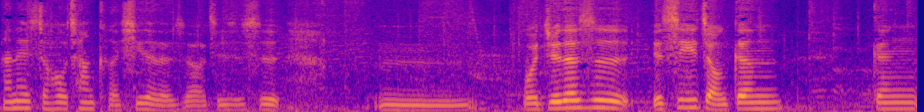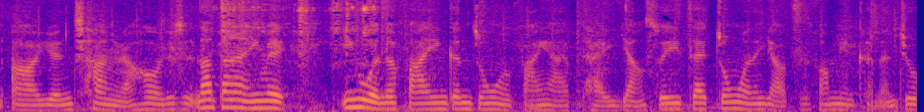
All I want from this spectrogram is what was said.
那那时候唱《可惜了》的时候，其实是，嗯，我觉得是也是一种跟跟呃原唱，然后就是那当然因为英文的发音跟中文发音还不太一样，所以在中文的咬字方面可能就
